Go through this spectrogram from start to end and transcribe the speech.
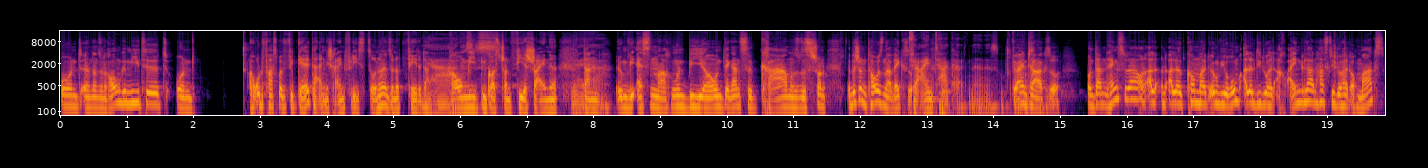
Und ähm, dann so einen Raum gemietet und auch unfassbar, wie viel Geld da eigentlich reinfließt, so, ne, in so eine Fete dann. Ja, Raum mieten kostet schon vier Scheine, Ja, dann ja. irgendwie Essen machen und Bier und der ganze Kram und so, das ist schon, da bist schon ein Tausender weg, so. Für einen Tag halt, ne? Für einen. Tag so. Und dann hängst du da und alle, und alle kommen halt irgendwie rum, alle, die du halt auch eingeladen hast, die du halt auch magst.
